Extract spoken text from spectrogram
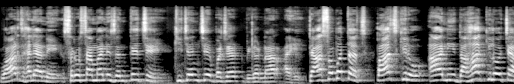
वाढ झाल्याने सर्वसामान्य जनतेचे किचनचे बजेट बिघडणार आहे. त्यासोबतच पाच किलो आणि दहा किलोच्या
